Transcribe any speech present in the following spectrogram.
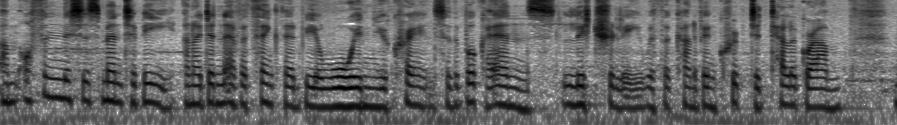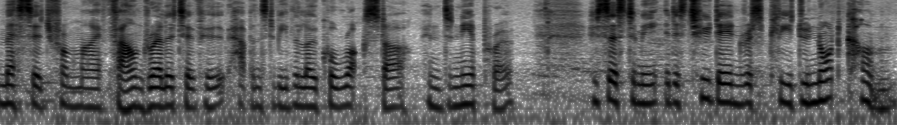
um, often this is meant to be. And I didn't ever think there'd be a war in Ukraine. So the book ends literally with a kind of encrypted telegram message from my found relative, who happens to be the local rock star in Dnipro, who says to me, It is too dangerous, please do not come.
